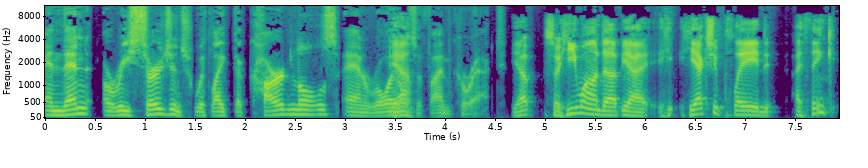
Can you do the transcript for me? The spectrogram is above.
And then a resurgence with like the Cardinals and Royals, if I'm correct. Yep. So he wound up, yeah, he, he actually played, I think,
